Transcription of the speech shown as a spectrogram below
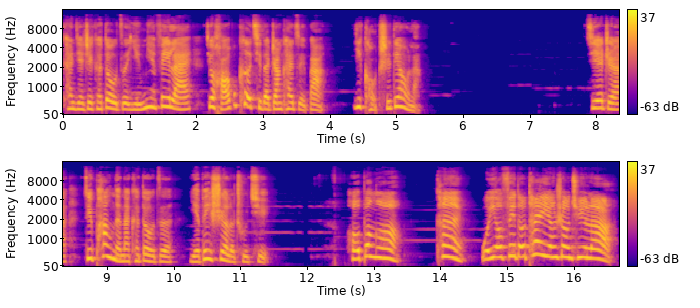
看见这颗豆子迎面飞来，就毫不客气地张开嘴巴，一口吃掉了。接着，最胖的那颗豆子也被射了出去。好棒啊！看，我要飞到太阳上去了！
